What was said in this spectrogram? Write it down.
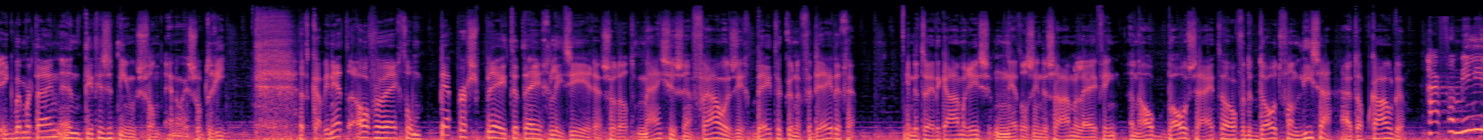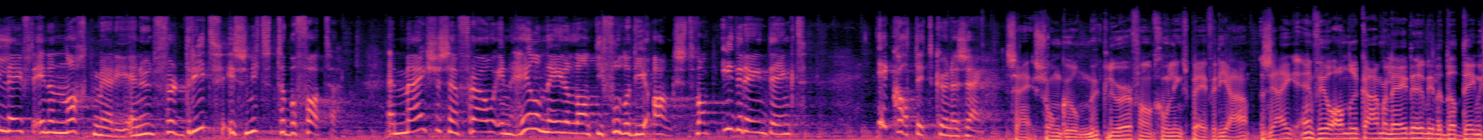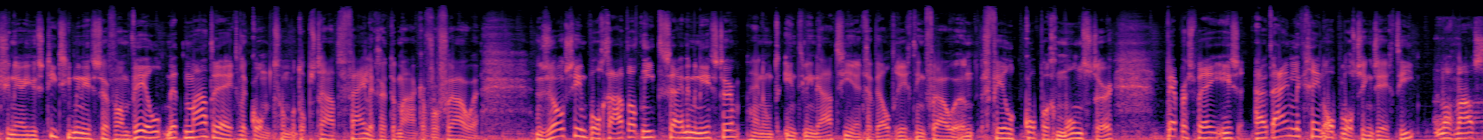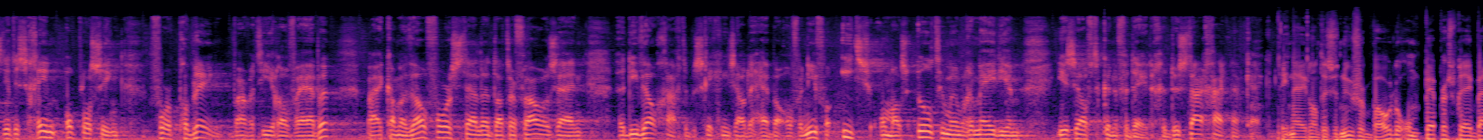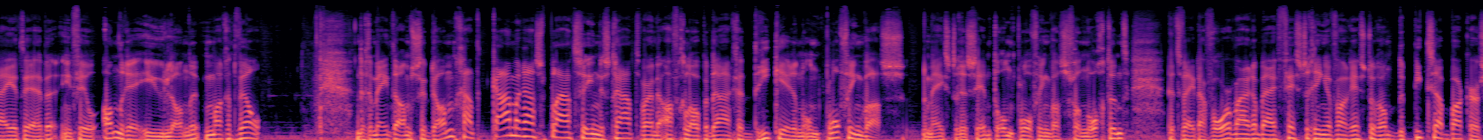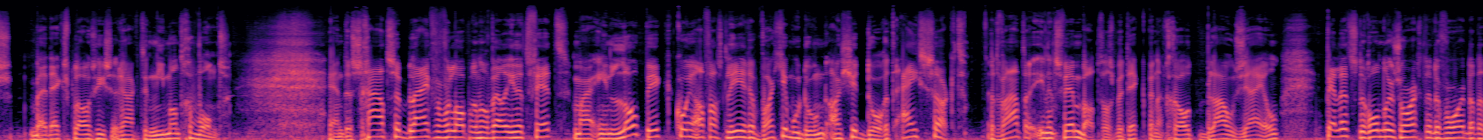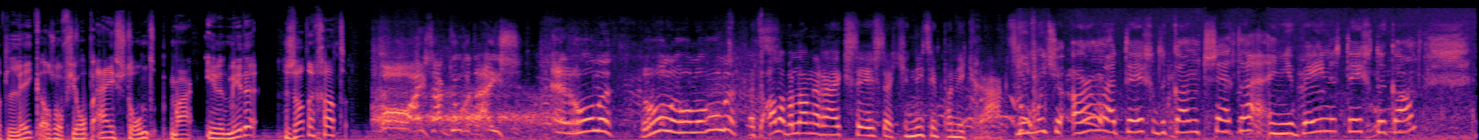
ik ben Martijn en dit is het nieuws van NOS op 3. Het kabinet overweegt om pepperspray te legaliseren... zodat meisjes en vrouwen zich beter kunnen verdedigen. In de Tweede Kamer is, net als in de samenleving... een hoop boosheid over de dood van Lisa uit Apkoude. Haar familie leeft in een nachtmerrie en hun verdriet is niet te bevatten. En meisjes en vrouwen in heel Nederland die voelen die angst. Want iedereen denkt, ik had dit kunnen zijn. Zij Songul Mutlur van GroenLinks PvdA. Zij en veel andere Kamerleden willen dat demissionair justitieminister Van Wil met maatregelen komt... om het op straat veiliger te maken voor vrouwen. Zo simpel gaat dat niet, zei de minister. Hij noemt intimidatie en geweld richting vrouwen een veelkoppig monster. Pepperspray is uiteindelijk geen oplossing, zegt hij. Nogmaals, dit is geen oplossing voor het probleem waar we het hier over hebben. Maar ik kan me wel voorstellen dat er vrouwen zijn eh, die wel graag de beschikking zouden hebben... over in ieder geval iets om als ultimum remedium jezelf te kunnen verdedigen. Dus daar ga ik naar kijken. In Nederland is het nu verboden om pepperspray bij je te hebben. In veel andere EU-landen mag het wel. De gemeente Amsterdam gaat camera's plaatsen in de straat waar de afgelopen dagen drie keer een ontploffing was. De meest recente ontploffing was vanochtend. De twee daarvoor waren bij vestigingen van restaurant De Pizzabakkers. Bij de explosies raakte niemand gewond. En de schaatsen blijven voorlopig nog wel in het vet. Maar in Lopik kon je alvast leren wat je moet doen als je door het ijs zakt. Het water in het zwembad was bedekt met een groot blauw zeil. Pellets eronder zorgden ervoor dat het leek alsof je op ijs stond. Maar in het midden zat een gat. Oh, hij zakt door het ijs. En rollen, rollen, rollen, rollen. Het allerbelangrijkste is dat je niet in paniek raakt. Je moet je armen tegen de kant zetten en je benen tegen de kant.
